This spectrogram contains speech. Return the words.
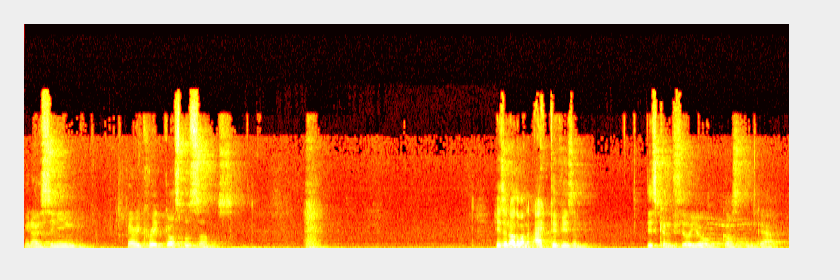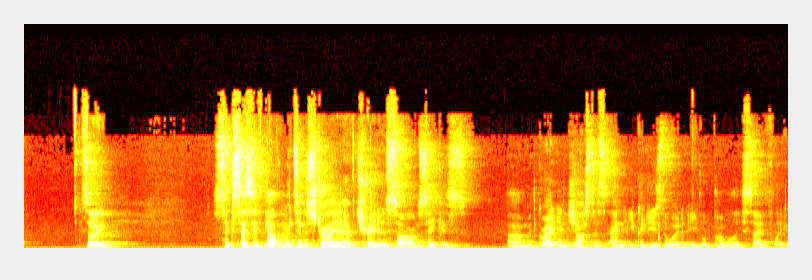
you know, singing Fairy Creek gospel songs. Here's another one activism. This can fill your gospel gap. So, successive governments in Australia have treated asylum seekers um, with great injustice, and you could use the word evil probably safely.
